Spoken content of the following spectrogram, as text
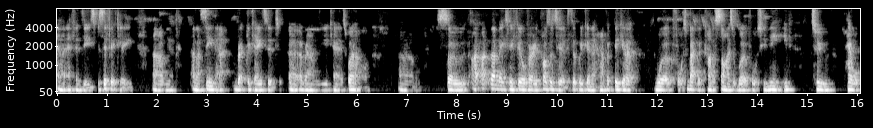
uh, FND specifically. Um, and I see that replicated uh, around the UK as well. Um, so I, I, that makes me feel very positive that we're going to have a bigger workforce, about the kind of size of workforce you need to help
